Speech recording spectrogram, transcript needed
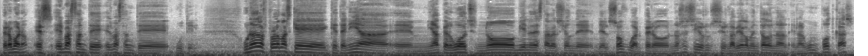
Pero bueno, es, bastante, es bastante útil. Uno de los problemas que, tenía mi Apple Watch no viene de esta versión del software, pero no sé si, os lo había comentado en, algún podcast.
